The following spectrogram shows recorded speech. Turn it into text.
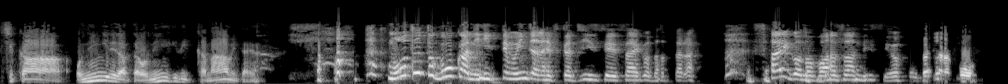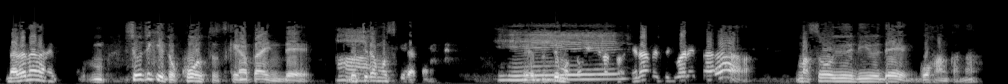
チか、おにぎりだったらおにぎりかなみたいな。もうちょっと豪華に言ってもいいんじゃないですか、人生最後だったら。最後の晩餐ですよ。だからこう、なかなかね、うん正直言うとコーツつけがたいんで、どちらも。も好きだから。へでも、選べってー。言われたら、まあそういう理由でご飯かなっ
